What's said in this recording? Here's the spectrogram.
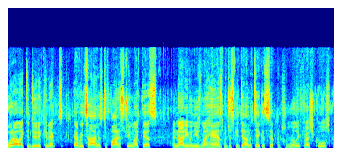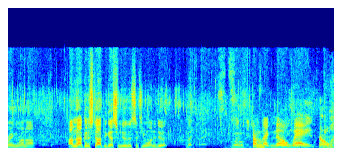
What I like to do to connect every time is to find a stream like this and not even use my hands, but just get down and take a sip of some really fresh, cool spring runoff. I'm not going to stop you guys from doing this if you want to do it. But I'm like, no way. No.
